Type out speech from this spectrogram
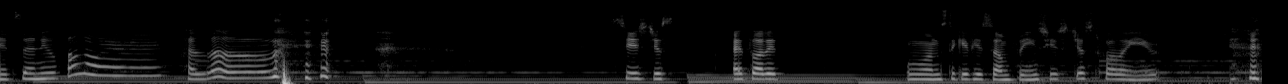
It's a new follower. Hello. She's just. I thought it wants to give you something. She's just following you.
